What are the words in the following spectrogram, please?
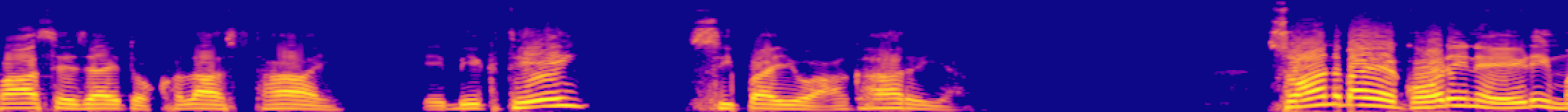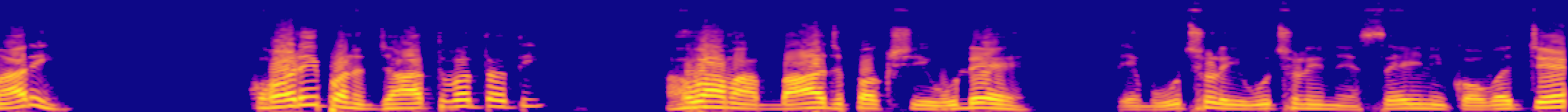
પાસે જાય તો ખલાસ થાય એ બીકથી સિપાહીઓ આઘા રહ્યા. સોનબાએ ઘોડીને એડી મારી. ઘોડી પણ જાતવત હતી. હવામાં બાજ પક્ષી ઉડે તેમ ઉછળી ઉછળીને સૈનિકો વચ્ચે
